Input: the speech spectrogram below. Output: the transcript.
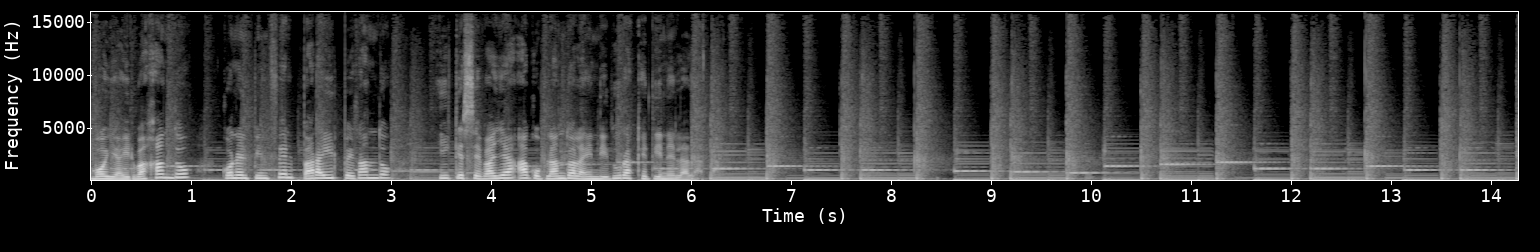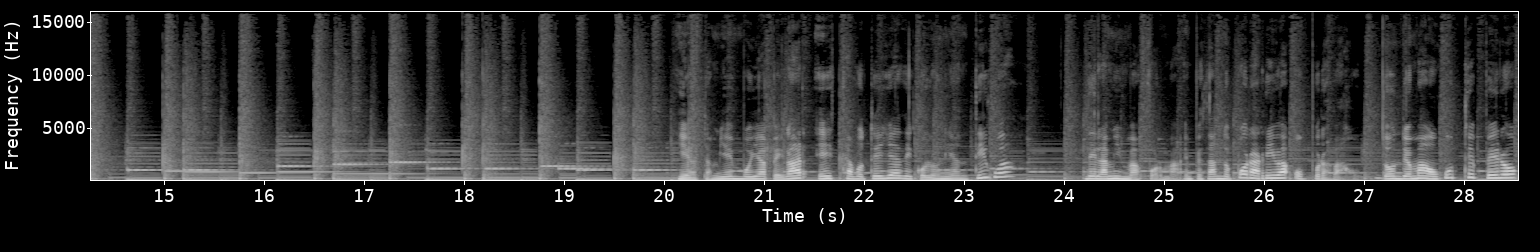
Voy a ir bajando con el pincel para ir pegando y que se vaya acoplando a las hendiduras que tiene la lata. Y también voy a pegar esta botella de colonia antigua de la misma forma, empezando por arriba o por abajo, donde más os guste, pero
